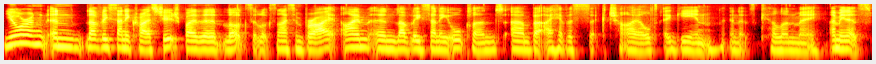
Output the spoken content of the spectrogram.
You're in, in lovely sunny Christchurch by the looks. It looks nice and bright. I'm in lovely sunny Auckland, um, but I have a sick child again, and it's killing me. I mean, it's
